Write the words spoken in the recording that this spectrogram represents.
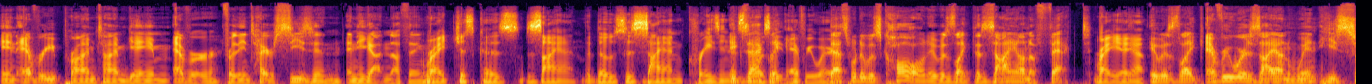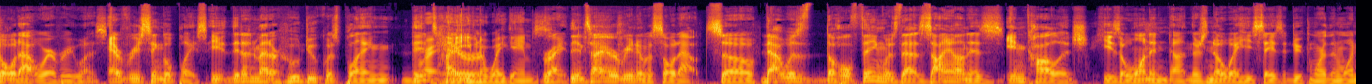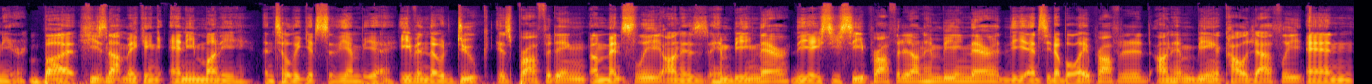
in every primetime game ever for the entire season, and he got nothing. Right, just because Zion, those Zion craziness Exactly. like everywhere. That's what it was called. It was like the Zion effect. right, yeah, yeah. It was like everywhere Zion went, he sold out wherever he was. Every single place. It, it doesn't matter who Duke was playing. The right, yeah, entire even away games. Right. The entire arena was sold out. So that was the whole thing was that Zion is in college. He's a one and done. There's no way he stays at Duke more than one year. But he's not making any money until until he gets to the NBA. Even though Duke is profiting immensely on his him being there, the ACC profited on him being there, the NCAA profited on him being a college athlete, and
